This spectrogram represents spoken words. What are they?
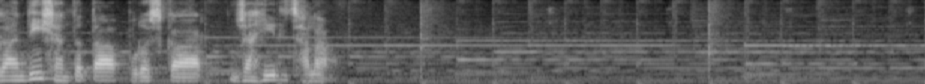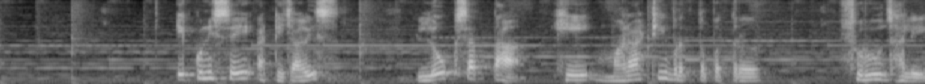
गांधी शांतता पुरस्कार जाहीर झाला. एकोणीसशे अठ्ठेचाळीस लोकसत्ता हे मराठी वृत्तपत्र सुरू झाले.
